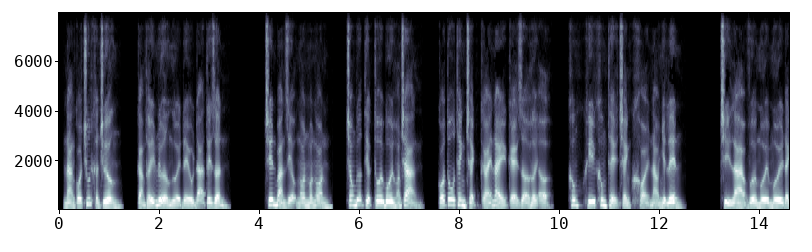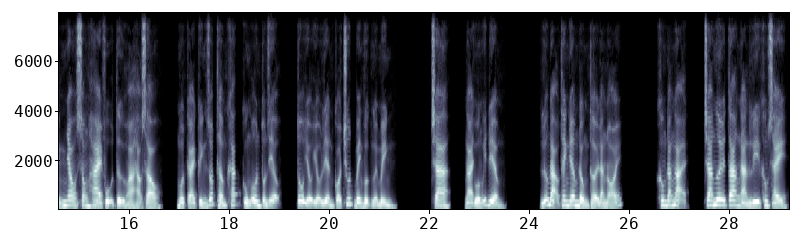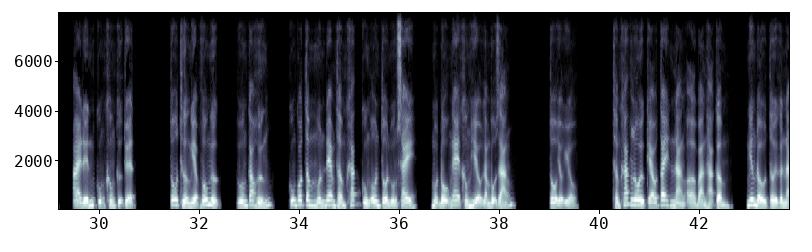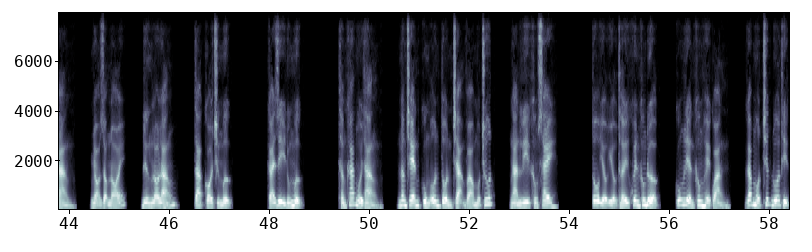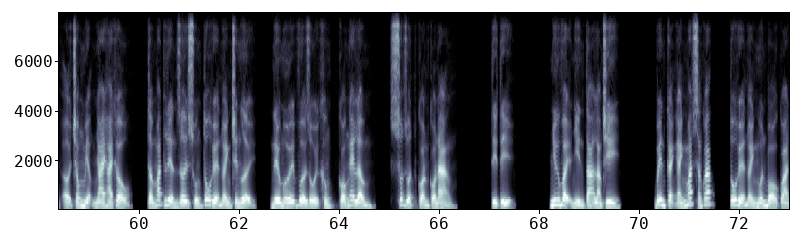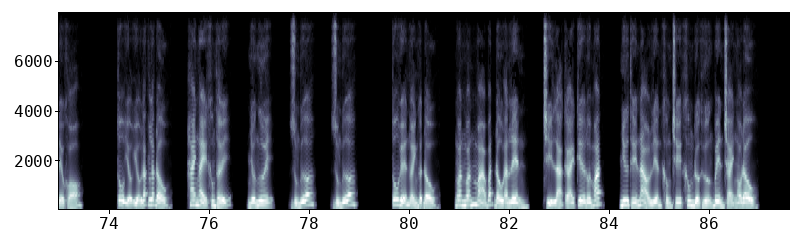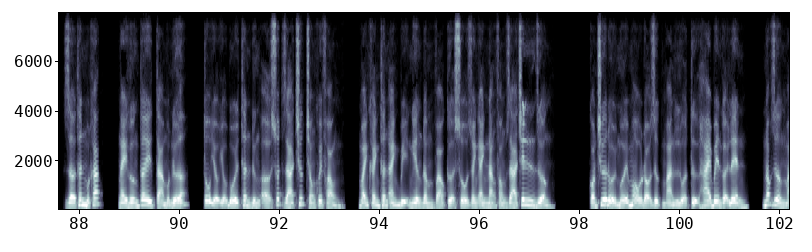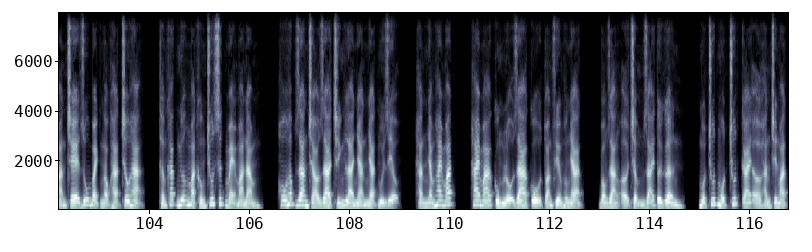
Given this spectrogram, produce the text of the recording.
Nàng có chút khẩn trương, cảm thấy nửa người đều đã tê dần. Trên bàn rượu ngon món ngon, trong bữa tiệc thôi bôi hoán trảng, có Tô Thanh Trạch cái này kẻ dở hơi ở, không khí không thể tránh khỏi náo nhiệt lên. Chỉ là vừa mới mới đánh nhau xong hai phụ tử hòa hảo sau, một cái kính rót thẩm khắc cùng ôn tồn rượu, tô hiểu hiểu liền có chút bên vực người mình. Cha, ngài uống ít điểm. Lưỡng đạo thanh âm đồng thời đang nói. Không đáng ngại, cha ngươi ta ngàn ly không say, ai đến cũng không cự tuyệt. Tô thừa nghiệp vô ngực, uống cao hứng, cũng có tâm muốn đem thẩm khắc cùng ôn tồn uống say, một bộ nghe không hiểu lắm bộ dáng. Tô hiểu hiểu. Thẩm khắc lôi kéo tay nàng ở bàn hạ cầm, nghiêng đầu tới gần nàng, nhỏ giọng nói, đừng lo lắng, ta có chừng mực. Cái gì đúng mực? Thẩm khắc ngồi thẳng, nâng chén cùng ôn tồn chạm vào một chút, ngàn ly không say. Tô hiểu hiểu thấy khuyên không được, cũng liền không hề quản, gắp một chiếc đũa thịt ở trong miệng nhai hai khẩu, tầm mắt liền rơi xuống tô huyền đánh trên người, nếu mới vừa rồi không có nghe lầm, suốt ruột còn có nàng. Tỷ tỷ, như vậy nhìn ta làm chi? Bên cạnh ánh mắt sáng quắc, tô huyền Ánh muốn bỏ qua đều khó. Tô hiểu hiểu lắc lắc đầu, hai ngày không thấy, nhớ ngươi, dùng nữa, dùng nữa. Tô huyền Ánh gật đầu, ngoan ngoãn mà bắt đầu ăn lên, chỉ là cái kia đôi mắt, như thế nào liền khống chế không được hướng bên trái ngó đâu. Giờ thân một khắc, ngày hướng tây tà một nửa, tô hiểu hiểu bối thân đứng ở xuất giá trước trong khuê phòng, mảnh khảnh thân ảnh bị nghiêng đâm vào cửa sổ doanh ánh nắng phóng ra trên giường. Còn chưa đổi mới màu đỏ rực màn lụa tự hai bên gợi lên, nóc giường màn che rũ bạch ngọc hạt châu hạ, thẩm khắc ngưỡng mặt không chút sức mẹ mà nằm, hô hấp gian trào ra chính là nhàn nhạt mùi rượu, hắn nhắm hai mắt, hai má cùng lộ ra cổ toàn phiếm hồng nhạt, bóng dáng ở chậm rãi tới gần, một chút một chút cái ở hắn trên mặt.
